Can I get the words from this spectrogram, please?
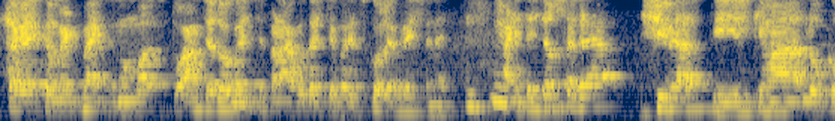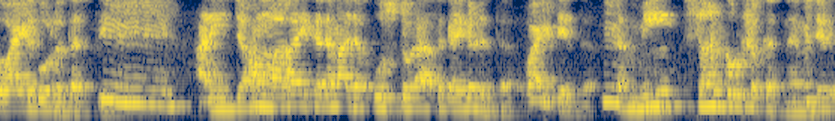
सगळ्या कमेंट मॅक्झिमम वाचतो आमच्या दोघांचे पण अगोदरचे बरेच कोलॅबरेशन आहेत. आणि त्याच्यावर सगळ्या शिव्या असतील किंवा लोक वाईट बोलत असतील. आणि जेव्हा मला एखाद्या माझ्या पोस्टवर असं काही घडतं वाईट येतं. तर मी सहन करू शकत नाही म्हणजे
